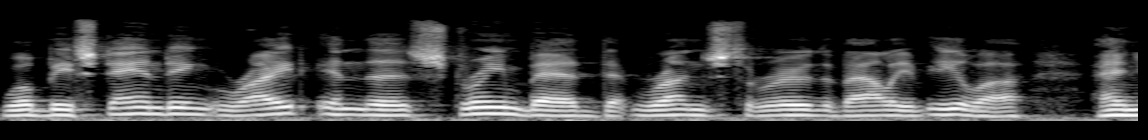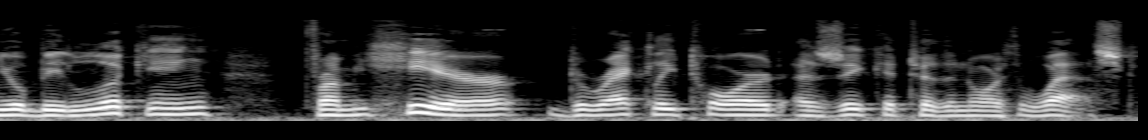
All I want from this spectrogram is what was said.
we'll be standing right in the stream bed that runs through the valley of Elah, and you'll be looking from here directly toward Azekah to the northwest.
